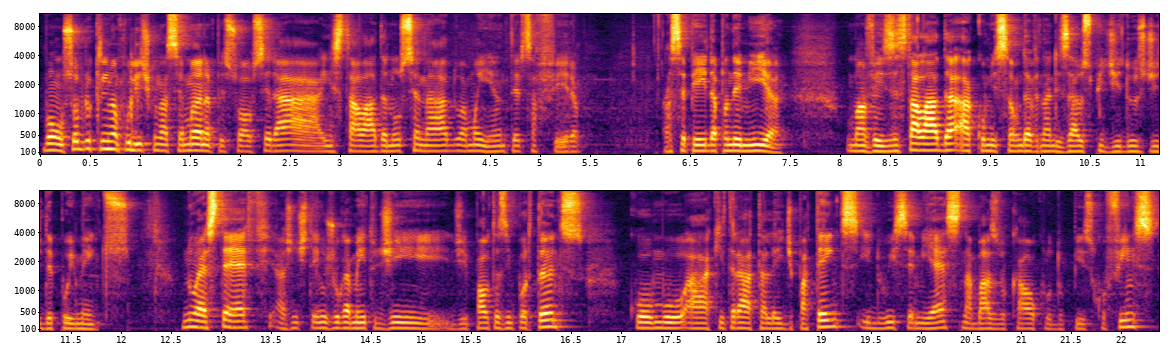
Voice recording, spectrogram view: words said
Bom, sobre o clima político na semana, pessoal, será instalada no Senado amanhã, terça-feira, a CPI da pandemia. Uma vez instalada, a comissão deve analisar os pedidos de depoimentos. No STF, a gente tem o um julgamento de, de pautas importantes, como a que trata a lei de patentes e do ICMS na base do cálculo do PIS/COFINS.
